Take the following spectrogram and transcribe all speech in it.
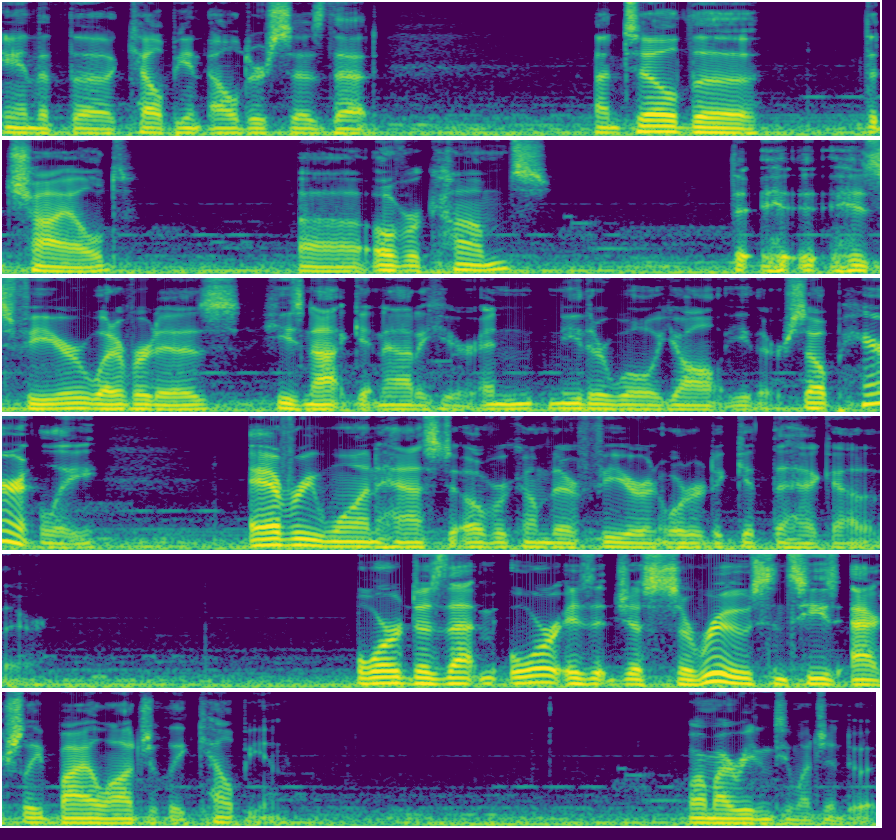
And that the Kelpian elder says that until the the child uh, overcomes the, his fear, whatever it is, he's not getting out of here, and neither will y'all either. So apparently, everyone has to overcome their fear in order to get the heck out of there. Or does that or is it just Saru since he's actually biologically Kelpian? Or am I reading too much into it?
